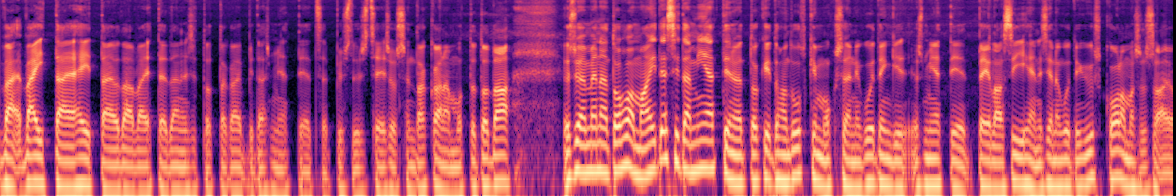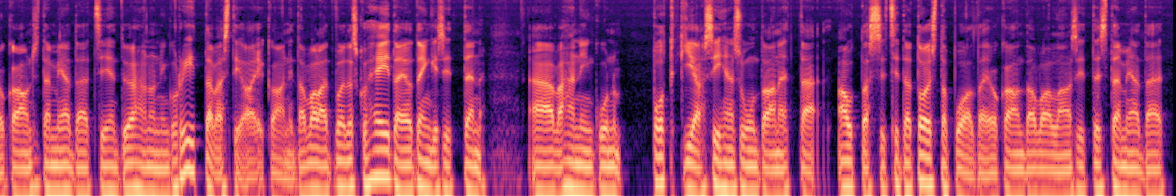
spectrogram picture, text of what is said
vä- väittää ja heittää jotain väitteitä, niin sitten totta kai pitäisi miettiä, että se pystyy sitten seisoa sen takana. Mutta tota, jos me mennään tuohon, mä itse sitä miettinyt, että toki tuohon tutkimukseen, niin kuitenkin jos miettii, että peilaa siihen, niin siinä on kuitenkin yksi kolmasosa, joka on sitä mieltä, että siihen työhön on niinku riittävästi aikaa, niin tavallaan, että voitaisiko heitä jotenkin sitten ää, vähän niin kuin potkia siihen suuntaan, että auttaisi sit sitä toista puolta, joka on tavallaan sitten sitä mieltä, että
